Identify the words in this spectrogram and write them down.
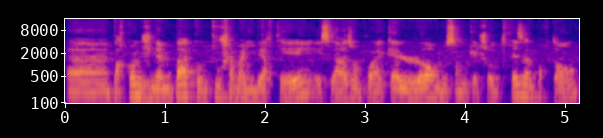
par contre, je n'aime pas qu'on touche à ma liberté, et c'est la raison pour laquelle l'or me semble quelque chose de très important,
